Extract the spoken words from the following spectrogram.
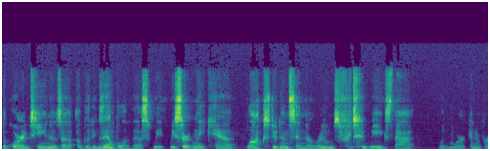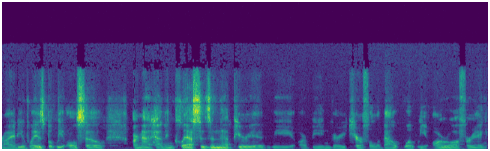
The quarantine is a, a good example of this. We we certainly can't lock students in their rooms for two weeks. That wouldn't work in a variety of ways. But we also are not having classes in that period. We are being very careful about what we are offering.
